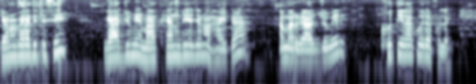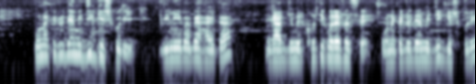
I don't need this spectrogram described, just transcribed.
কেন বেড়া দিতেছি? গাছ জমির মাঝখান দিয়ে যেন হাইটা আমার গাছ জমির ক্ষতি না করে ফেলে। ওনাকে যদি আমি জিজ্ঞেস করি, যিনি এভাবে হাইটা গাছ জমির ক্ষতি করে ফেলছে ওনাকে যদি আমি জিজ্ঞেস করি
